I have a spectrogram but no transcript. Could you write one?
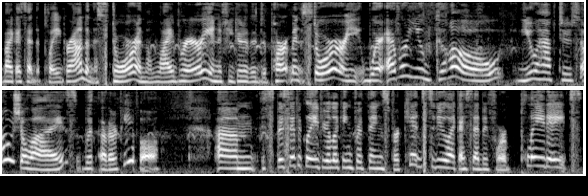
like I said, the playground and the store and the library. And if you go to the department store or you, wherever you go, you have to socialize with other people. Um, specifically, if you're looking for things for kids to do, like I said before, play dates,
